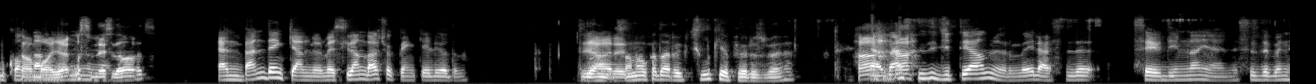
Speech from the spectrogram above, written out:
bu konudan Tamam manyak mısın? Neyse devam et. Yani ben denk gelmiyorum. Eskiden daha çok denk geliyordum. Yani Sana o kadar ırkçılık yapıyoruz be. ha, Yani ben ha. sizi ciddiye almıyorum beyler. Sizi sevdiğimden yani. Siz de beni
